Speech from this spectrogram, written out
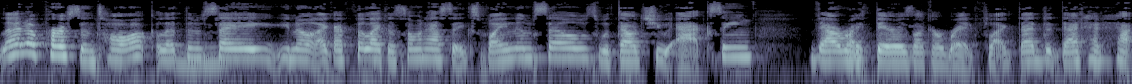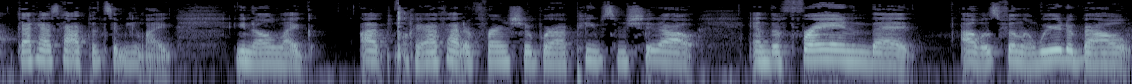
Let a person talk. Let mm-hmm. them say, you know, like I feel like if someone has to explain themselves without you axing, that right there is like a red flag. That that had ha- that has happened to me. Like, you know, like I okay, I've had a friendship where I peeped some shit out, and the friend that I was feeling weird about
